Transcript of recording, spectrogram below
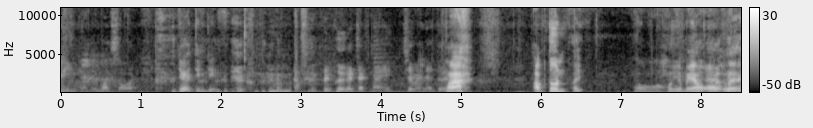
นี่ไงเดมอนซอส เยอะจริงเป็นเพื่อนกับแจ็คไนท์ใช่ไหมเนี่ยเจอมา อับตุนเอ้ยอ๋อยังไม่เอาออกเลย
